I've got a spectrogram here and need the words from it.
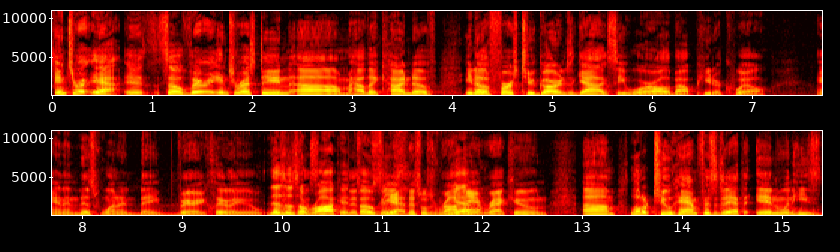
inter- Yeah. It's, so very interesting. Um, how they kind of, you know, the first two Guardians of the Galaxy were all about Peter Quill. And then this one, they very clearly. This was a Rocket this was- focus. yeah, this was Rocket Yeah. Raccoon. Um, a little too ham fisted at the end when he's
